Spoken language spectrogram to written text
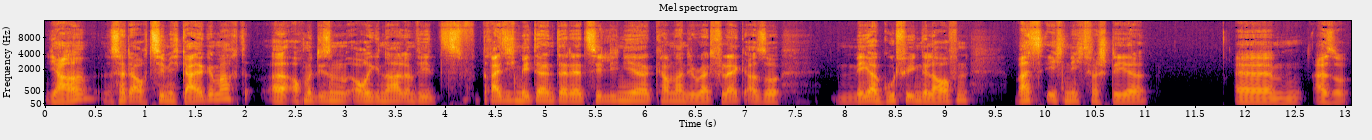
Ja, das hat er auch ziemlich geil gemacht. Äh, auch mit diesem Original irgendwie 30 Meter hinter der Ziellinie kam dann die Red Flag. Also mega gut für ihn gelaufen. Was ich nicht verstehe, ähm, also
